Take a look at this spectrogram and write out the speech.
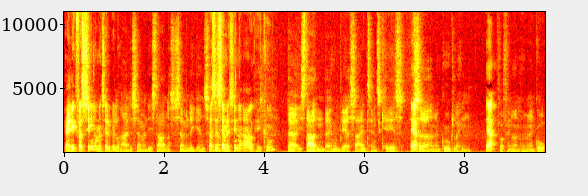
Er det ikke for senere, man ser det billede? Nej, det ser man lige i starten, og så ser man det igen. Og så senere. ser man det senere. Ah, okay, cool. Der i starten, da hun bliver assigned til hans case, og Ja. sidder han og googler hende. Ja. For at finde ud af, om hun er en god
